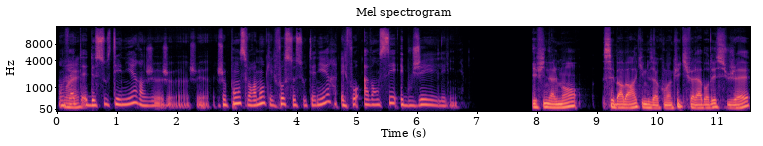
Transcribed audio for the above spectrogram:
en fait, de soutenir. Je, je, je, je pense vraiment qu'il faut se soutenir, il faut avancer et bouger les lignes. Et finalement, c'est Barbara qui nous a convaincus qu'il fallait aborder ce sujet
